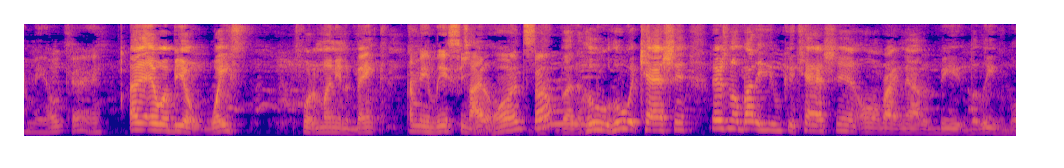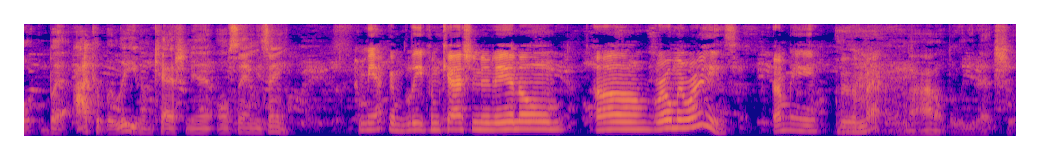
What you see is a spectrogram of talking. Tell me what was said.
I mean, okay. I mean, it would be a waste for the Money in the Bank I mean, at least he title. won something. But, but who who would cash in? There's nobody who could cash in on right now to be believable. But I could believe him cashing in on Sami Zayn. I mean, I can believe him cashing it in on um, Roman Reigns. I mean, doesn't matter. No, I don't believe that shit.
